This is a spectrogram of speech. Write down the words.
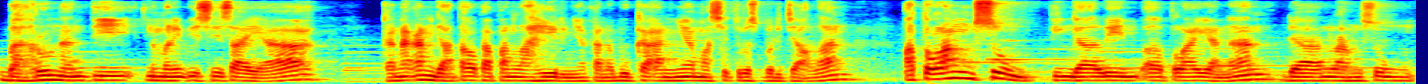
baru nanti nemenin istri saya. Karena kan nggak tahu kapan lahirnya karena bukaannya masih terus berjalan. Atau langsung tinggalin uh, pelayanan dan langsung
